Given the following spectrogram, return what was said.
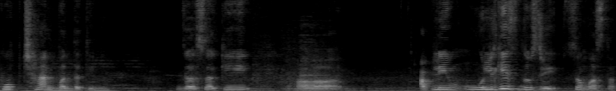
खूप छान पद्धतीने. जसं की आपली मुलगीच दुसरी समजतात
